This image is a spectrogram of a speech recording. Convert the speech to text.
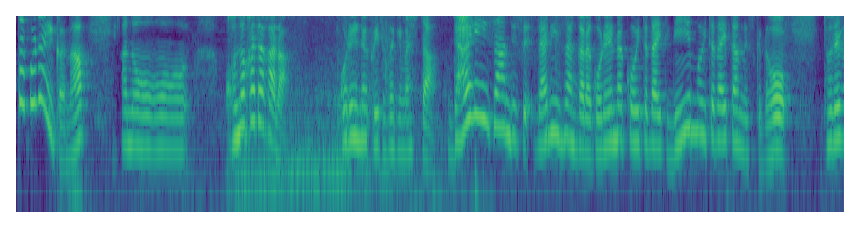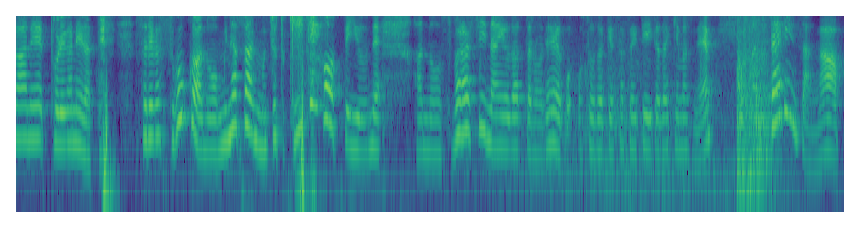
たぐらいかな、あの、この方からご連絡いただきました。ダーリンさんです。ダーリンさんからご連絡をいただいて DM をいただいたんですけど、それがね、それがね、だって、それがすごくあの、皆さんにもちょっと聞いてよっていうね、あの、素晴らしい内容だったので、お届けさせていただきますね。あの、ダーリンさんが、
